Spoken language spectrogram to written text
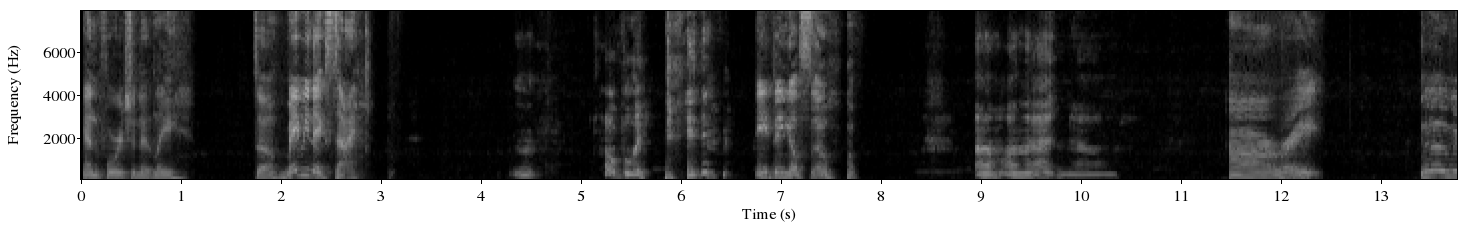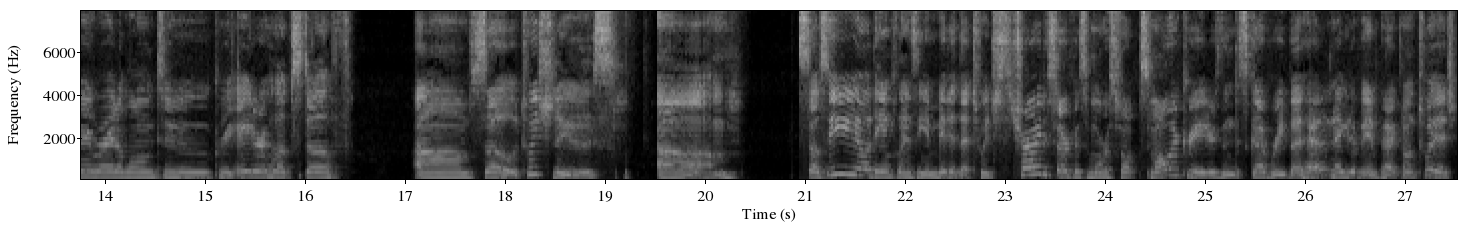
unfortunately. So maybe next time. Mm, hopefully. Anything else though? Um, on that, no. All right. Moving right along to Creator Hub stuff. Um, so Twitch news. Um, so CEO Dan Clancy admitted that Twitch tried to surface more smaller creators in Discovery, but had a negative impact on Twitch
